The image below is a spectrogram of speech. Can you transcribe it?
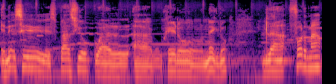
en ese espacio cual agujero negro, la forma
